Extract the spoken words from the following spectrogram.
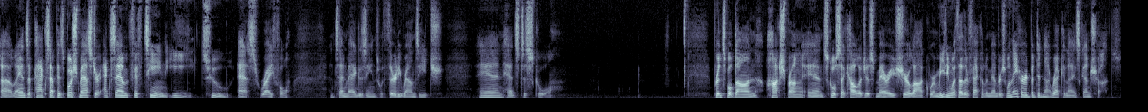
Uh, Lanza packs up his Bushmaster XM15E2S rifle and 10 magazines with 30 rounds each and heads to school. Principal Dawn Hochsprung and school psychologist Mary Sherlock were meeting with other faculty members when they heard but did not recognize gunshots.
